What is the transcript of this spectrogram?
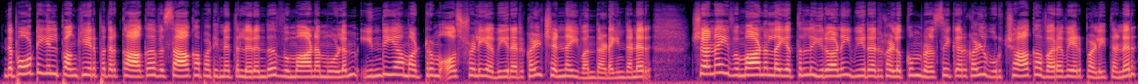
இந்த போட்டியில் பங்கேற்பதற்காக விசாகப்பட்டினத்திலிருந்து விமானம் மூலம் இந்தியா மற்றும் ஆஸ்திரேலிய வீரர்கள் சென்னை வந்தடைந்தனர். சென்னை விமான நிலையத்தில் இரு அணி வீரர்களுக்கும் ரசிகர்கள் உற்சாக வரவேற்பு அளித்தனர்.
